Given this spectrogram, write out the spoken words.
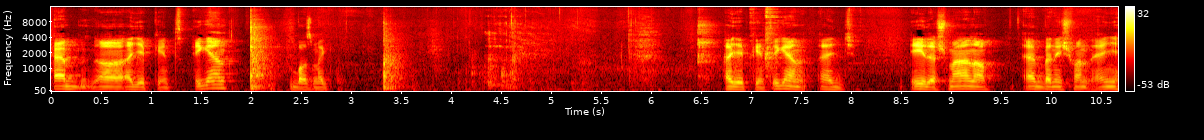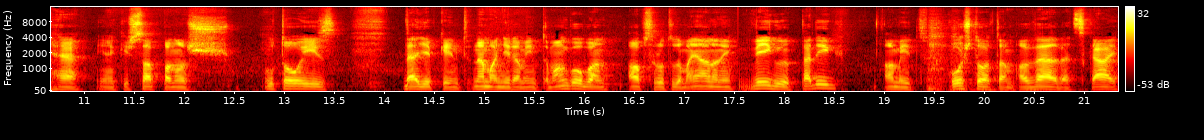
Ebb, uh, egyébként igen, bazd meg. Egyébként igen, egy édes málna, ebben is van enyhe, ilyen kis szappanos utóíz, de egyébként nem annyira, mint a mangóban, abszolút tudom ajánlani. Végül pedig amit kóstoltam, a Velvet Sky,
